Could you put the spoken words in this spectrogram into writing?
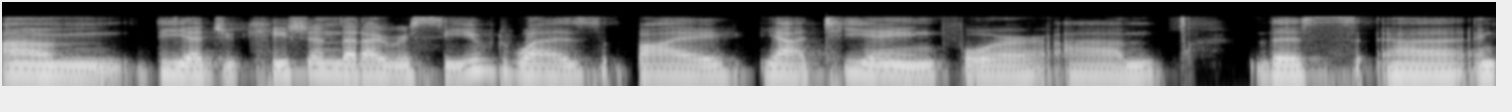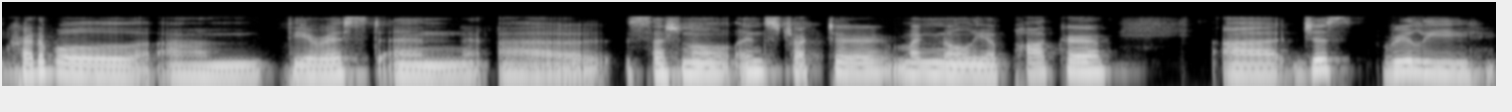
um, the education that I received was by, yeah, TAing for um, this uh, incredible um, theorist and uh, sessional instructor, Magnolia Pauker. Uh, just really,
